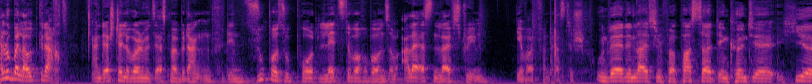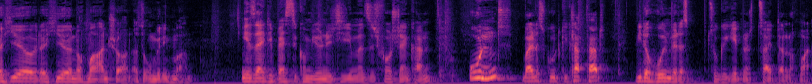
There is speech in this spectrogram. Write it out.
Hallo bei Laut gedacht. An der Stelle wollen wir uns erstmal bedanken für den super Support letzte Woche bei unserem allerersten Livestream. Ihr wart fantastisch. Und wer den Livestream verpasst hat, den könnt ihr hier, hier oder hier nochmal anschauen. Also unbedingt machen. Ihr seid die beste Community, die man sich vorstellen kann. Und, weil es gut geklappt hat, wiederholen wir das zu gegebener Zeit dann nochmal.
